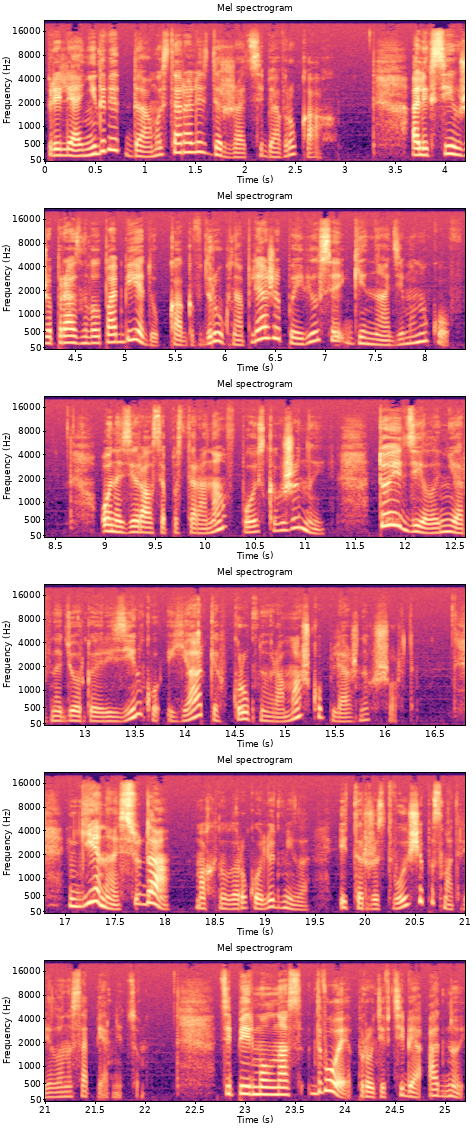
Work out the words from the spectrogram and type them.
При Леонидове дамы старались держать себя в руках. Алексей уже праздновал победу, как вдруг на пляже появился Геннадий Мануков. Он озирался по сторонам в поисках жены, то и дело нервно дергая резинку ярких в крупную ромашку пляжных шорт. «Гена, сюда!» – махнула рукой Людмила и торжествующе посмотрела на соперницу. «Теперь, мол, нас двое против тебя одной.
